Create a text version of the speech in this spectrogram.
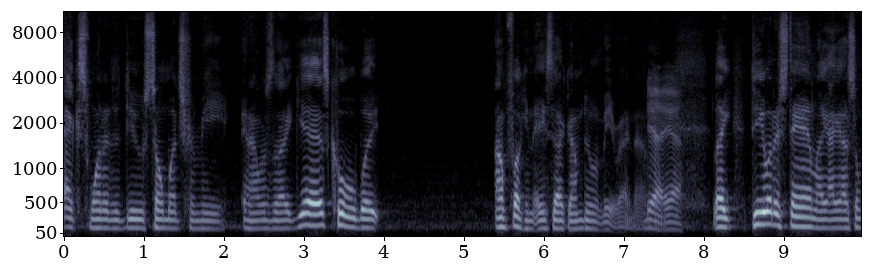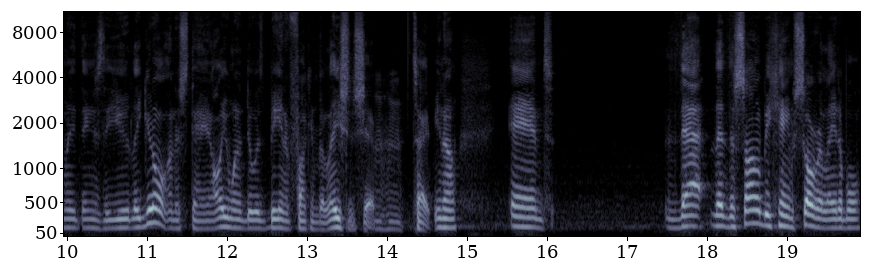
X wanted to do so much for me, and I was like, yeah, it's cool, but I'm fucking ASAC. I'm doing me right now. Yeah. Yeah. Like, do you understand? Like, I got so many things that you like. You don't understand. All you want to do is be in a fucking relationship hmm type, you know. And that the, the song became so relatable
